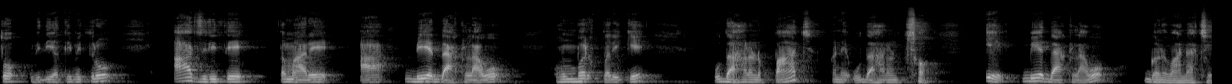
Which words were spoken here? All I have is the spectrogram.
તો વિદ્યાર્થી મિત્રો, આ જ રીતે તમારે આ બે દાખલાઓ હોમવર્ક તરીકે ઉદાહરણ પાંચ અને ઉદાહરણ છ એ બે દાખલાઓ ગણવાના છે.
